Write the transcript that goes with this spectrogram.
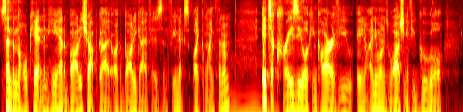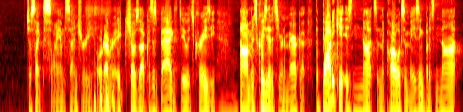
sent them the whole kit. And then he had a body shop guy, like a body guy of his in Phoenix, like lengthen them. Mm. It's a crazy looking car. If you, you know, anyone who's watching, if you Google just like slammed century or whatever. it shows up because it's bagged too. It's crazy. Mm. Um, it's crazy that it's here in America. The body kit is nuts and the car looks amazing, but it's not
